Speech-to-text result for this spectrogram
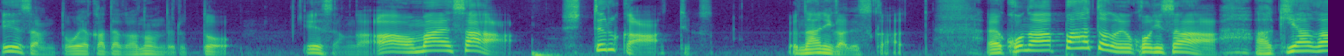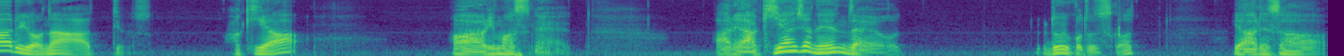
A さんと親方が飲んでると A さんが「あお前さ知ってるか?」って言うんです何がですか?」えこのアパートの横にさ空き家があるよな」って言うんです空き家？あありますね。あれ空き家じゃねえんだよ。どういうことですか？いやあれさ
